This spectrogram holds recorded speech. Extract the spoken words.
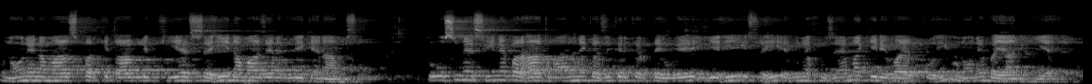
انہوں نے نماز پر کتاب لکھی ہے صحیح نماز نبوی کے نام سے۔ تو اس میں سینے پر ہاتھ باندھنے کا ذکر کرتے ہوئے یہی صحیح ابن خزیمہ کی روایت کو ہی انہوں نے بیان کیا ہے۔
